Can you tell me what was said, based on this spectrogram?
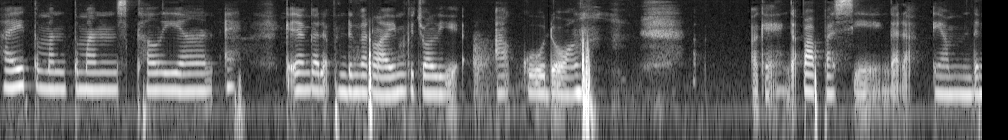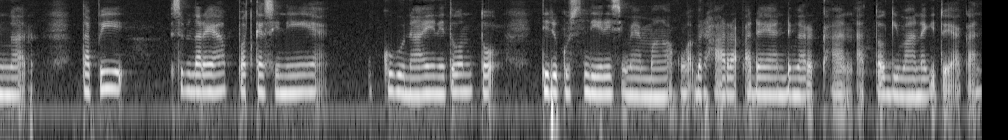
Hai teman-teman sekalian. Eh kayaknya gak ada pendengar lain kecuali aku doang. Oke okay, gak apa-apa sih. Gak ada yang dengar Tapi sebenarnya podcast ini aku gunain itu untuk diriku sendiri sih. Memang aku gak berharap ada yang dengarkan atau gimana gitu ya kan.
